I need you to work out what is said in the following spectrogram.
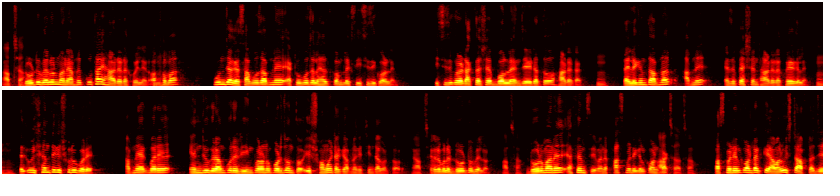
আচ্ছা। ডোর টু বেলুন মানে আপনি কোথায় হার্ট অ্যাটাক হইলেন? অথবা কোন জায়গায়? সাপোজ আপনি একটা উপজেলা হেলথ কমপ্লেক্স ইসিজি করলেন। ইসিজি করে ডাক্তার সাহেব বললেন যে এটা তো হার্ট অ্যাটাক তাইলে কিন্তু আপনার আপনি as a patient heart attack হয়ে গেলেন। তাহলে ওইখান থেকে শুরু করে আপনি একবারে এনজিওগ্রাম করে রিং করানো পর্যন্ত এই সময়টাকে আপনাকে চিন্তা করতে হবে। আচ্ছা। এটা বলে ডোর টু বেলুন আচ্ছা। ডোর মানে এফএমসি মানে ফার্স্ট মেডিকেল কন্ট্যাক্ট আচ্ছা আচ্ছা। ফার্স্ট মেডিকেল কন্ট্যাক্টকে আমার ওই স্টাফটা যে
